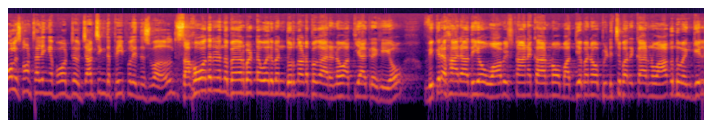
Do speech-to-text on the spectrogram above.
Paul is not telling about judging the people in this world സഹോദരൻ എന്ന് പേർപ്പെട്ട ഒരുവൻ ദുർനടപ്പുകാരനോ അത്യാഗ്രഹിയോ വിഗ്രഹാരാധിയോ വാവിഷ്ഠാനക്കാരനോ മദ്യപനോ പിടിച്ചുപറിക്കാരനോ ആകുന്നുവെങ്കിൽ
